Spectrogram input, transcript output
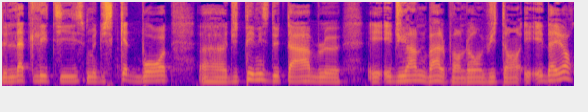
de l'athlétisme, du skateboard, euh, du tennis de table et, et, du handball pendant huit ans. Et, et d'ailleurs,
